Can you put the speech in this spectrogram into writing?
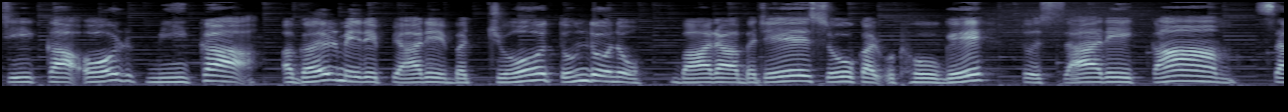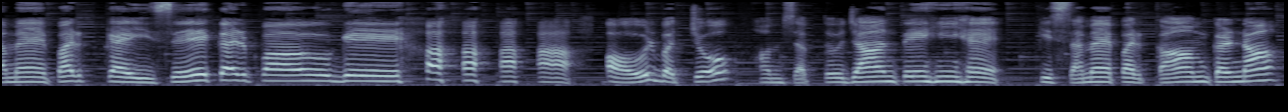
चीका और मीका अगर मेरे प्यारे बच्चों, तुम दोनों बारह बजे सोकर उठोगे तो सारे काम समय पर कैसे कर पाओगे? और बच्चों, हम सब तो जानते ही हैं कि समय पर काम करना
